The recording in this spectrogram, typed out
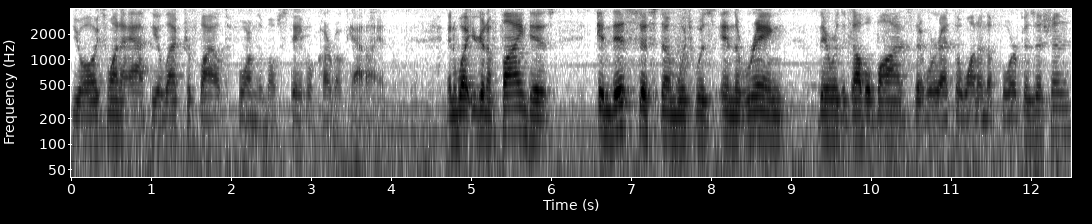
You always want to add the electrophile to form the most stable carbocation. And what you're going to find is in this system, which was in the ring, there were the double bonds that were at the 1 and the 4 position,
